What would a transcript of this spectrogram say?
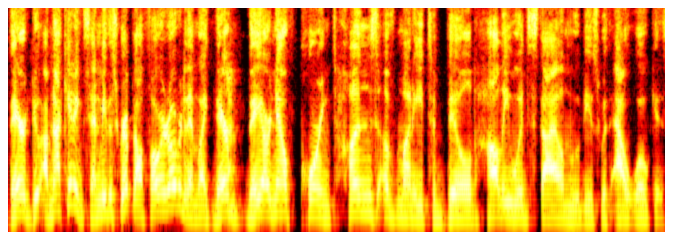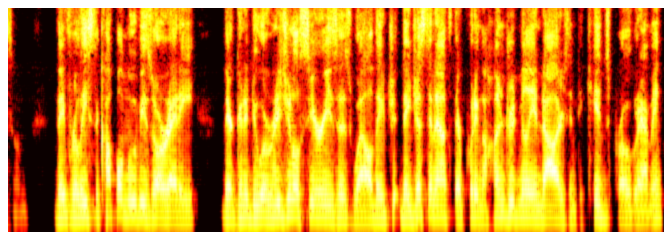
they're do. I'm not kidding. Send me the script. I'll forward it over to them. Like they're Yeah. they are now pouring tons of money to build Hollywood style movies without wokeism. They've released a couple movies already. They're going to do original series as well. They they just announced they're putting hundred million dollars into kids programming.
